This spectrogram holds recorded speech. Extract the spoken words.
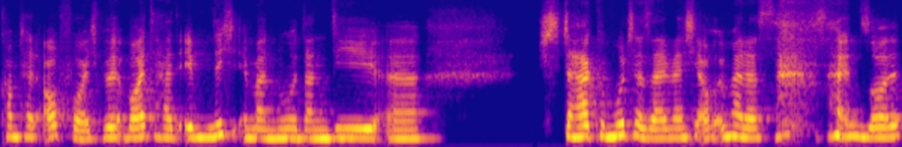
kommt halt auch vor. Ich wollte halt eben nicht immer nur dann die äh, starke Mutter sein, welche auch immer das sein soll,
